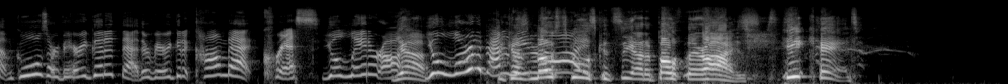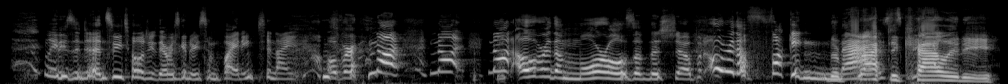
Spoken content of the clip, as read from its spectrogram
have ghouls are very good at that. They're very good at combat, Chris. You'll later on. Yeah. You'll learn about it Because later most on. Schools can see out of both their eyes. He can't. Ladies and gents, we told you there was going to be some fighting tonight over not not not over the morals of the show, but over the fucking The mask. practicality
